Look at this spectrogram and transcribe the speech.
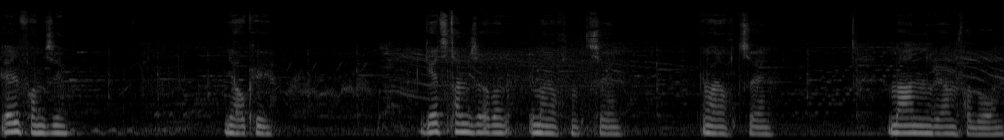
11 haben sie. Ja, okay. Jetzt haben sie aber immer noch nur 10. Immer noch 10. Mann, wir haben verloren.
